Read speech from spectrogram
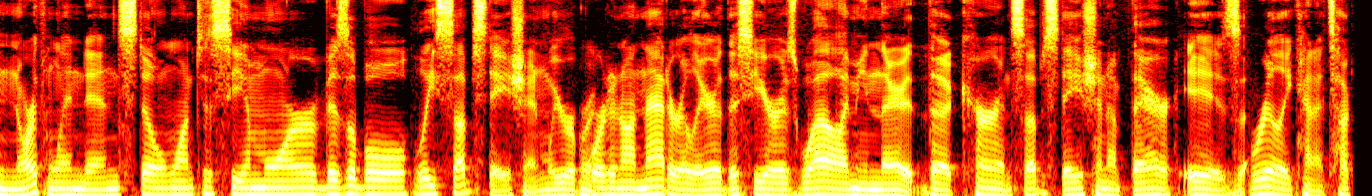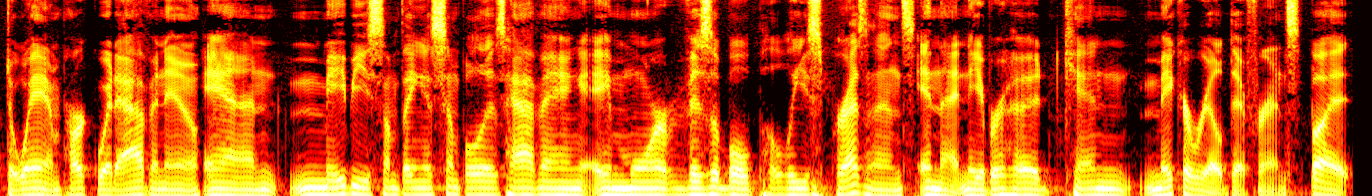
in North Linden still want to see a more visible police substation. We reported on that earlier this year as well. I mean, the the current substation up there is really kind of tucked away in Parkwood Avenue, and maybe something as simple as having a more visible police presence in that neighborhood can make a real difference. But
